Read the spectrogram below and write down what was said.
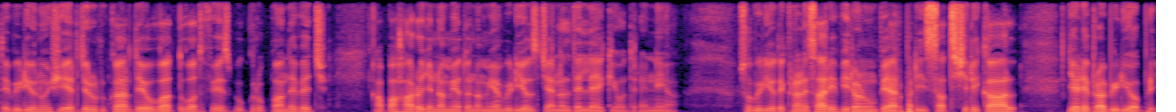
ਤੇ ਵੀਡੀਓ ਨੂੰ ਸ਼ੇਅਰ ਜ਼ਰੂਰ ਕਰ ਦਿਓ ਵੱਧ ਤੋਂ ਵੱਧ ਫੇਸਬੁੱਕ ਗਰੁੱਪਾਂ ਦੇ ਵਿੱਚ। ਆਪਾਂ ਹਰ ਰੋਜ਼ ਨਵੀਆਂ ਤੋਂ ਨਵੀਆਂ ਵੀਡੀਓਜ਼ ਚੈਨਲ ਤੇ ਲੈ ਕੇ ਆਉਂਦੇ ਰਹਿੰਦੇ ਆ ਸੋ ਵੀਡੀਓ ਦੇਖਣ ਵਾਲੇ ਸਾਰੇ ਵੀਰਾਂ ਨੂੰ ਪਿਆਰ ਭਰੀ ਸਤਿ ਸ਼੍ਰੀ ਅਕਾਲ। ਜਿਹੜੇ ਭਰਾ ਵੀਡੀਓ ਆਪਣੀ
